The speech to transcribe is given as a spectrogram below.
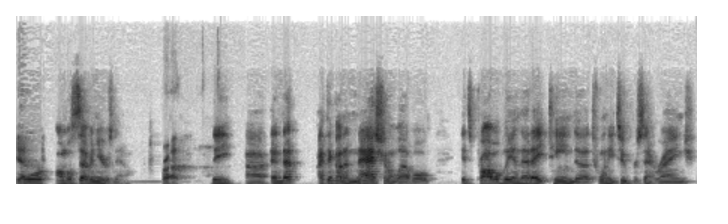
Yeah, for almost seven years now. right. The uh, and that I think on a national level, it's probably in that 18 to 22% range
